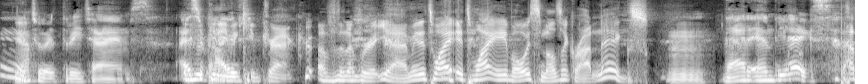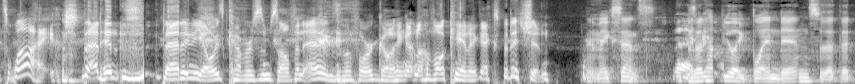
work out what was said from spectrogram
Yeah, two or three times. I Who can even keep track of the number? Yeah, I mean it's why it's why Abe always smells like rotten eggs. that and the eggs. That's why. that and that and he always covers himself in eggs before going on a volcanic expedition. It makes sense. Does that help you like blend in so that the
